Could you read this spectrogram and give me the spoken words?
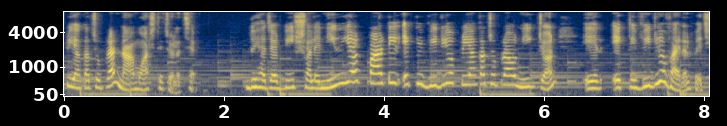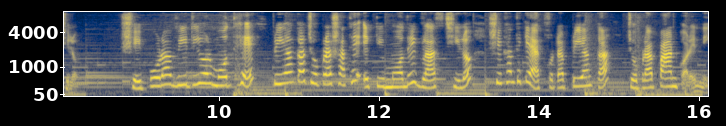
প্রিয়াঙ্কা চোপড়ার নামও আসতে চলেছে। দুই হাজার বিশ সালে নিউ ইয়র্ক পার্টির একটি ভিডিও প্রিয়াঙ্কা চোপড়া ও নিক জন এর একটি ভিডিও ভাইরাল হয়েছিল। সেই পোড়া ভিডিওর মধ্যে প্রিয়াঙ্কা চোপড়ার সাথে একটি মদের গ্লাস ছিল, সেখান থেকে এক ফোঁটা প্রিয়াঙ্কা চোপড়া পান করেননি।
